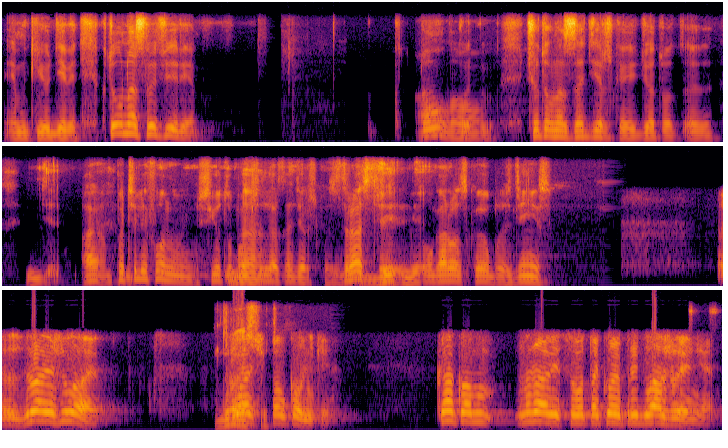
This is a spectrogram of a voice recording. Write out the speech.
МК-9. Кто у нас в эфире? Кто? Что-то у нас задержка идет. Вот, э, а по телефону с Ютубом да. всегда задержка. Здравствуйте, Де... Волгородская область. Денис. Здравия желаю. Здравствуйте. Товарищи полковники, как вам нравится вот такое предложение –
